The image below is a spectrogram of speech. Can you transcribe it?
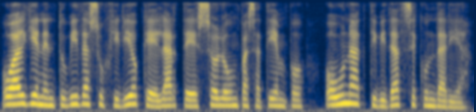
o alguien en tu vida sugirió que el arte es solo un pasatiempo o una actividad secundaria.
